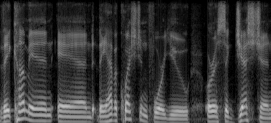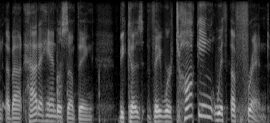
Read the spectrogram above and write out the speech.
They come in and they have a question for you or a suggestion about how to handle something because they were talking with a friend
